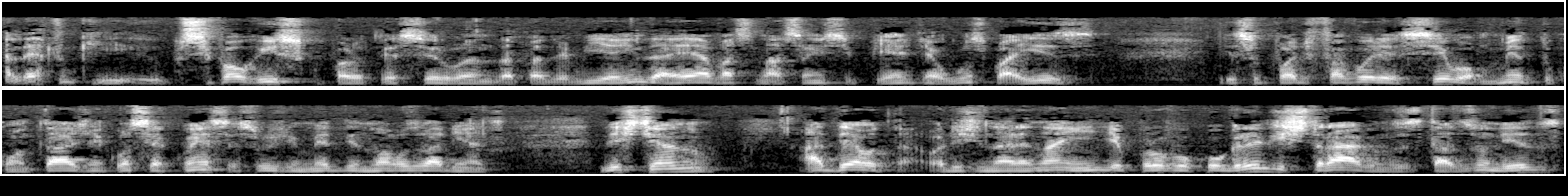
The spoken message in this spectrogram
alertam que o principal risco para o terceiro ano da pandemia ainda é a vacinação incipiente em alguns países. Isso pode favorecer o aumento do contágio e, em consequência, o surgimento de novas variantes. Neste ano, a Delta, originária na Índia, provocou grande estrago nos Estados Unidos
